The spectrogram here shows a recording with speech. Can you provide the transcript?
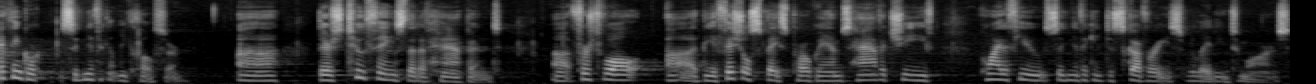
I think we're significantly closer. Uh, there's two things that have happened. Uh, first of all, uh, the official space programs have achieved quite a few significant discoveries relating to Mars.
